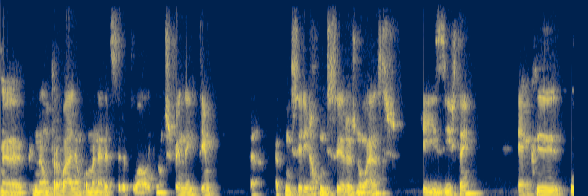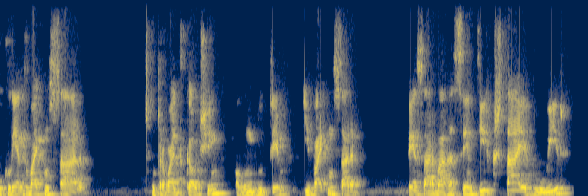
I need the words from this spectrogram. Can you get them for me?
uh, que não trabalham com a maneira de ser atual e que não despendem tempo a, a conhecer e reconhecer as nuances que existem, é que o cliente vai começar o trabalho de coaching ao longo do tempo e vai começar a pensar barra sentir que está a evoluir.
